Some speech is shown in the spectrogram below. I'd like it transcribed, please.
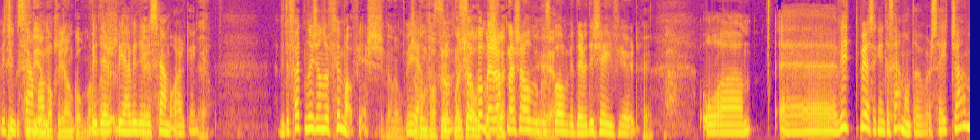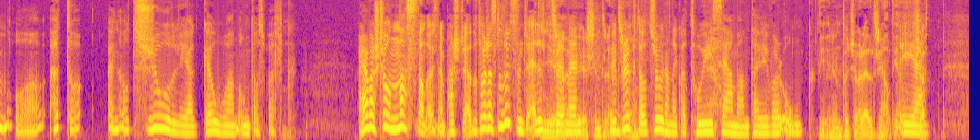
vi genga saman... Det er nok så jankomna. Vi er, vi er, vi er samme årgeng. Ja. Vi er født 1945. Så kunne folk råkna sjalv. Så kunne det råkna sjalv og skån vi der, vi er tjej i fjord. Og vi byrja så genga saman vi var seitjan, og høtt en utrolig gåan ungdomsbølg. Her var stod nästan då sen pastor. Det var så lusent ja, men vi brukte att tro den där tog samman da vi var ung. Det är inte jag eldre helt igen. Ja. Kjøtt.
